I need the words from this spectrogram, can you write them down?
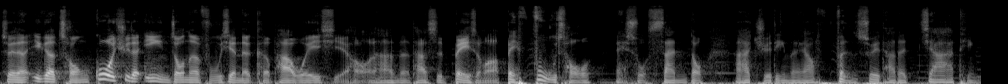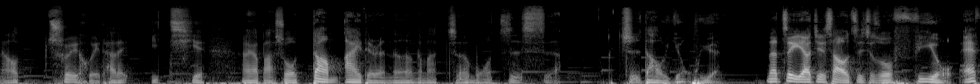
所以呢，一个从过去的阴影中呢浮现的可怕威胁，哈，他呢他是被什么被复仇哎所煽动，他决定呢要粉碎他的家庭，然后摧毁他的一切，啊，要把所有 Dom 爱的人呢干嘛折磨致死啊， 直到永远。那这里要介绍的字叫做 fuel，f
